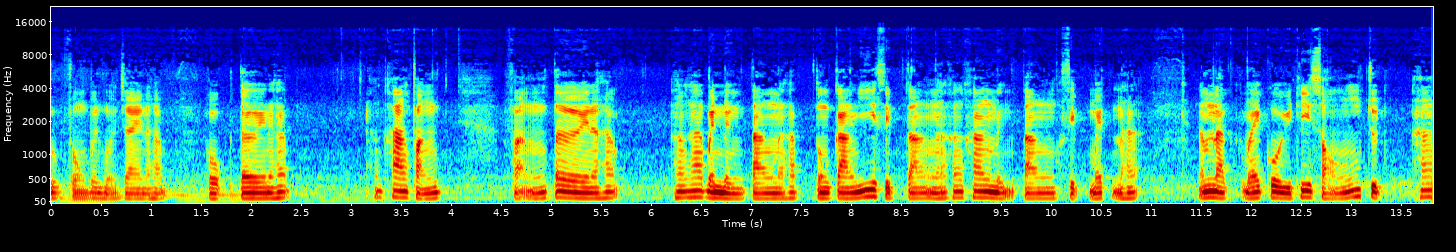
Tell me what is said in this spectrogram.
รูปทรงเป็นหัวใจนะครับหกเตยนะครับข้างๆฝังฝังเตยนะครับ ข้างๆเป็นหนึ่งตังนะครับ ตรงกลางยี่สิบตังนะข้างๆหนึ่งตังสิบเม็ดนะฮะน้ำหนักไวโกอยู่ที่สองจุดห้า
